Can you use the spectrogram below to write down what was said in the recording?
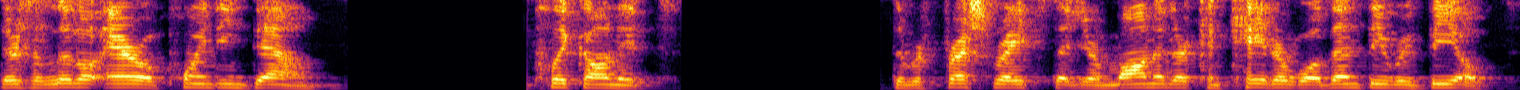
there's a little arrow pointing down. Click on it. The refresh rates that your monitor can cater will then be revealed.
